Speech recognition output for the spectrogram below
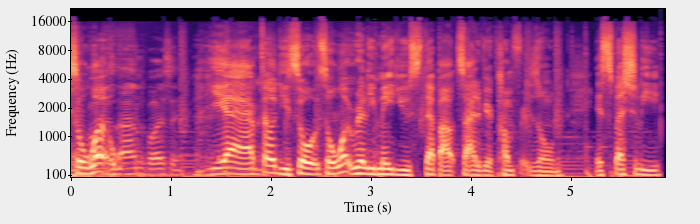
So what And voicing. yeah, I'm telling you. So, so what really made you step outside of your comfort zone, especially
